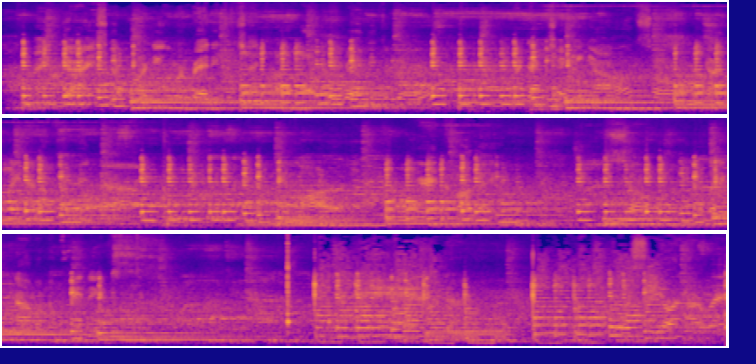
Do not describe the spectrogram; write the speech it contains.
Hi guys, good morning. We're ready to check out. We're ready to go. We're done checking out. So, mag-antay na lang kami ng car here in the Balay. So, balik na ako ng Phoenix. And uh, we'll see you on our way.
